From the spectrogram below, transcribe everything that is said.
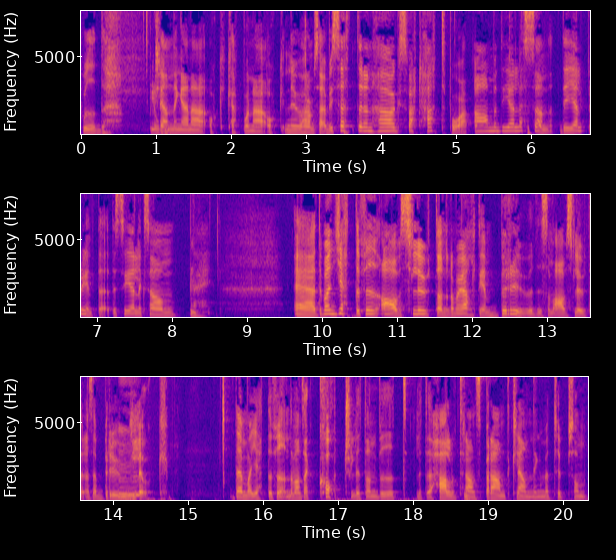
tweedklänningarna och kapporna. Och nu har de så här, vi sätter en hög svart hatt på. Ja, men det är jag ledsen. Det hjälper inte. Det ser liksom... Nej. Eh, det var en jättefin avslutande, de har ju alltid en brud som avslutar, en sån brudlook. Den var jättefin. Det var en sån kort, liten vit, lite halvtransparent klänning med typ som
